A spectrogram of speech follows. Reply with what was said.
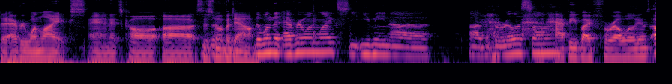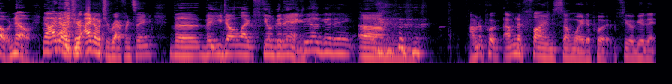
that everyone likes and it's called uh System of a Down The one that everyone likes. You mean uh, uh, Uh, the Gorilla song. Happy by Pharrell Williams. Oh no, no, I know what you're. I know what you're referencing. The that you don't like Feel Good Inc. Feel good. Inc. Um, I'm gonna put. I'm gonna find some way to put Feel Good Inc.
